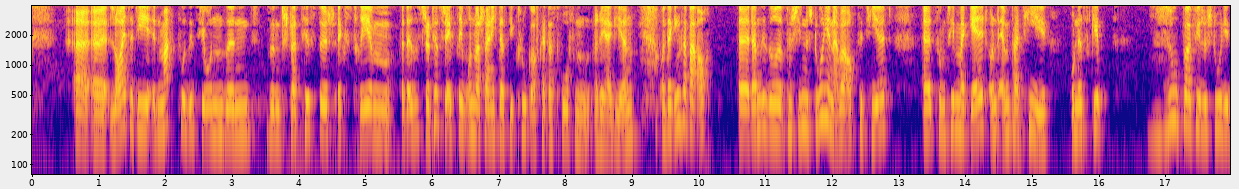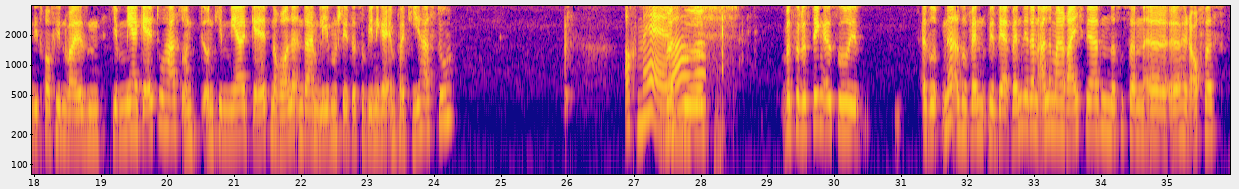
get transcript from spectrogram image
äh, äh, Leute, die in Machtpositionen sind, sind statistisch extrem, das ist statistisch extrem unwahrscheinlich, dass die klug auf Katastrophen reagieren. Und da ging es aber auch, äh, da haben sie so verschiedene Studien aber auch zitiert äh, zum Thema Geld und Empathie. Und es gibt super viele Studien, die darauf hinweisen, je mehr Geld du hast und, und je mehr Geld eine Rolle in deinem Leben steht, desto weniger Empathie hast du. Och man. Was so, was so das Ding ist, so, also, ne, also wenn wir, wenn wir dann alle mal reich werden, das ist dann äh, äh, halt auch was,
